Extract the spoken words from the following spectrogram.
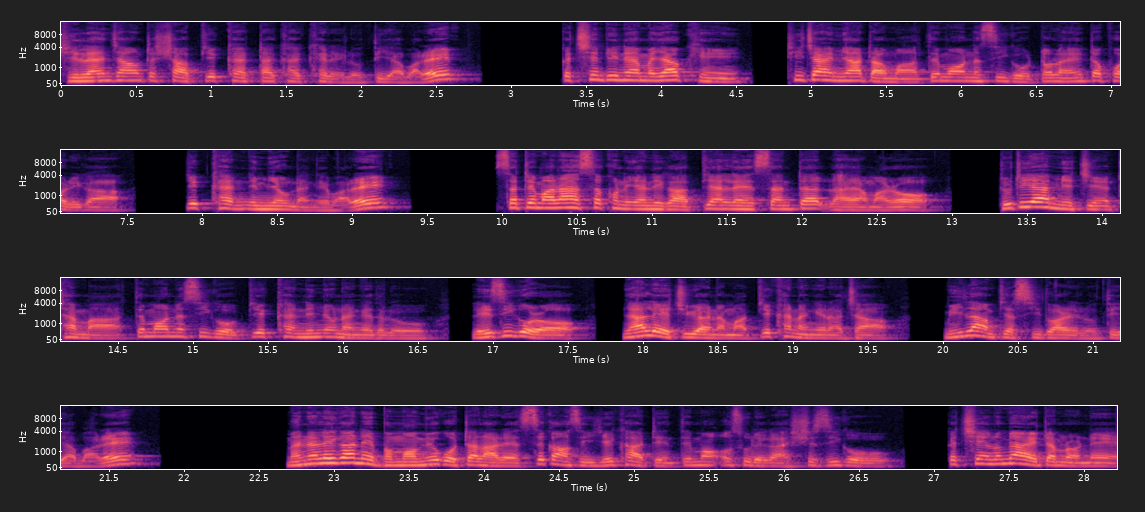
ရေလန်းချောင်းတခြားပစ်ခတ်တိုက်ခိုက်ခဲ့တယ်လို့သိရပါဗျ။ကချင်ပြည်နယ်မရောက်ခင်ထိကြိုက်များတောင်မှာတင်မော်နှစ်စီးကိုတော်လိုင်းတပ်ဖွဲ့တွေကပစ်ခတ်နှိမ့်မြုပ်နိုင်ခဲ့ပါတယ်။စက်တင်ဘာလ18ရက်နေ့ကပြန်လည်စံတက်လာရမှာတော့ဒုတိယမြစ်ကျင်းအထက်မှာတင်မော်နှစ်စီးကိုပစ်ခတ်နှိမ့်မြုပ်နိုင်ခဲ့တယ်လို့လေးစီးကိုတော့ညလေကျူရနာမှာပြစ်ခတ်နိုင်ခဲ့တာကြောင့်မီးလောင်ပျက်စီးသွားတယ်လို့သိရပါတယ်။မန္တလေးကနေဗမော်မြို့ကိုတက်လာတဲ့စစ်ကောင်စီရိတ်ခါတင်တင်မောအုပ်စုတွေကရှစ်စီးကိုကချင်လူမျိုးရေးတပ်မတော်နဲ့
